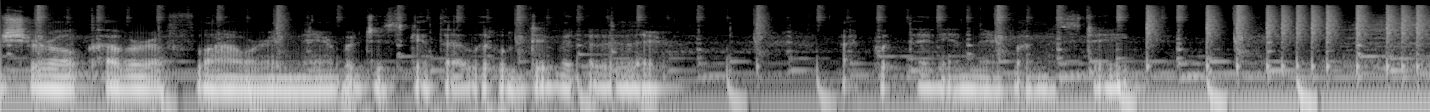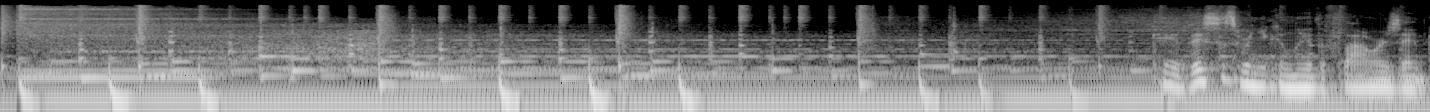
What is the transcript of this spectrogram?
I'm sure I'll cover a flower in there, but just get that little divot out of there. I put that in there by mistake. Okay, this is when you can lay the flowers in.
